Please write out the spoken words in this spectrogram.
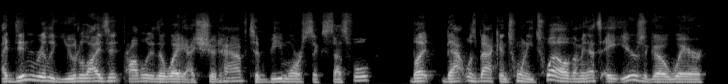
I didn't really utilize it probably the way I should have to be more successful. But that was back in 2012. I mean, that's eight years ago. Where,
